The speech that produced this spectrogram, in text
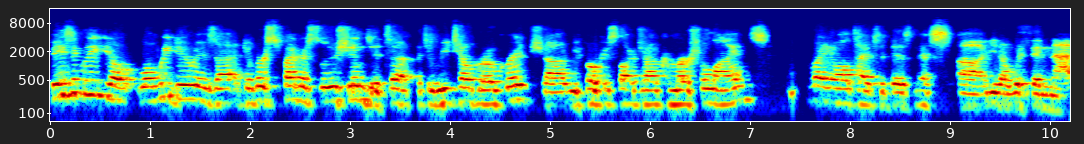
basically, you know, what we do is uh, Diversified Risk Solutions. It's a it's a retail brokerage. Uh, we focus largely on commercial lines, writing all types of business. Uh, you know, within that,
